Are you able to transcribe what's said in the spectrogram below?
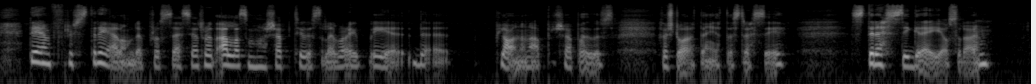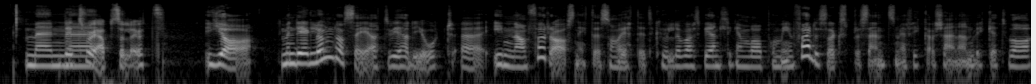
det är en frustrerande process. Jag tror att alla som har köpt hus eller varit i planerna att köpa hus förstår att det är en jättestressig stressig grej och sådär. Men, det tror jag absolut. Ja, men det jag glömde att säga att vi hade gjort eh, innan förra avsnittet som var jättekul, det var att vi äntligen var på min födelsedagspresent som jag fick av kärnan, vilket var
